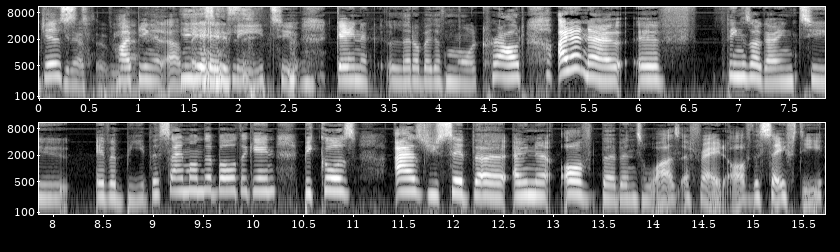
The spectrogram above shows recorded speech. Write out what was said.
Just You know, so, yeah. hyping it up Yes. basically to gain a, a little bit of more crowd. I don't know if things are going to ever be the same on the Bult again because as you said, the owner of Bourbons was afraid of the safety,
